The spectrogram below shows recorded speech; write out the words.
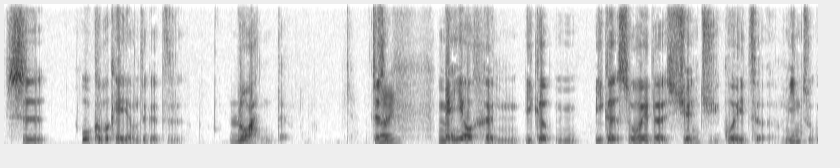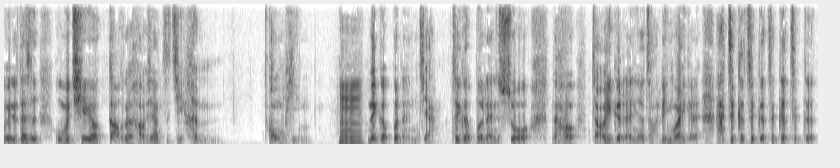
是我可不可以用这个字？乱的，就是没有很一个一个所谓的选举规则、民主规则，但是我们却要搞得好像自己很公平。嗯，那个不能讲，这个不能说，然后找一个人要找另外一个人啊，这个这个这个这个，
